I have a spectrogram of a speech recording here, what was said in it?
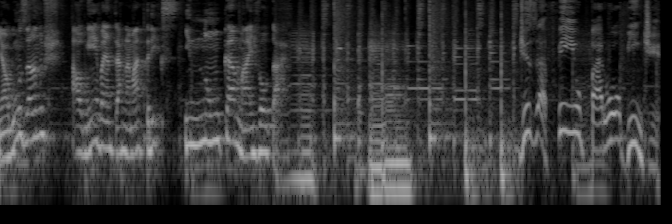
Em alguns anos, alguém vai entrar na Matrix e nunca mais voltar. Desafio para o ouvinte.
